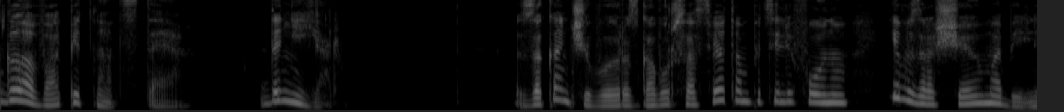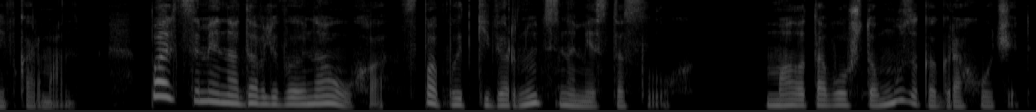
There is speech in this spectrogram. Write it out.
Глава 15. Данияр. Заканчиваю разговор со Святом по телефону и возвращаю мобильный в карман. Пальцами надавливаю на ухо в попытке вернуть на место слух. Мало того, что музыка грохочет,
